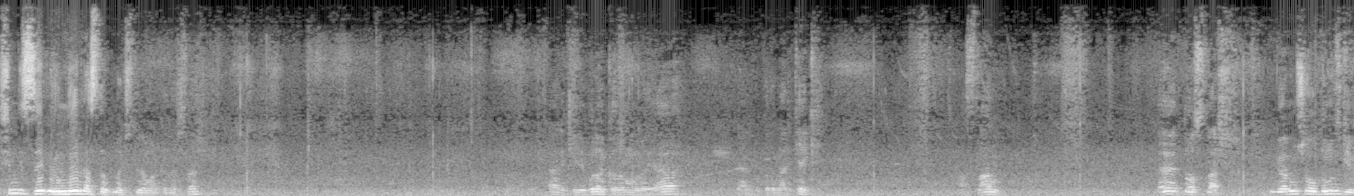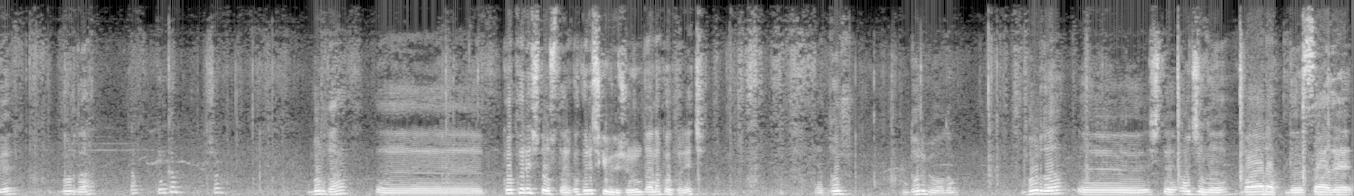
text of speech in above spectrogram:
Şimdi size ürünleri biraz tanıtmak istiyorum arkadaşlar. Erkeği bırakalım buraya. Gel bakalım erkek. Aslan. Evet dostlar. Görmüş olduğunuz gibi burada Kam, kam, kam. Şok. Burada eee kokoreç dostlar. Kokoreç gibi düşünün. Dana kokoreç. Ya dur. Dur bir oğlum. Burada eee, işte acılı, baharatlı, sade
